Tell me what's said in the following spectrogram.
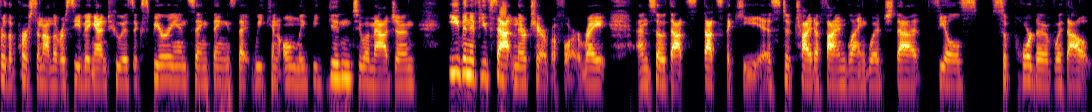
for the person on the receiving end who is experiencing things that we can only begin to imagine even if you've sat in their chair before right and so that's that's the key is to try to find language that feels supportive without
